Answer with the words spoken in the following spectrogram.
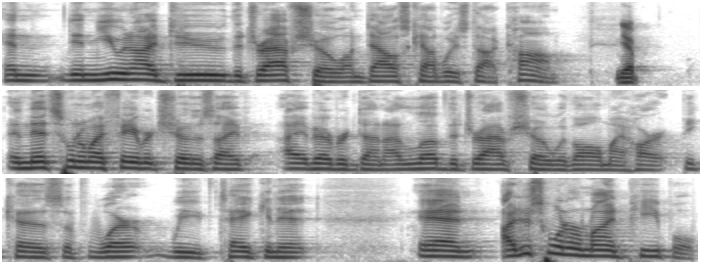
and then you and I do the draft show on DallasCowboys.com. Yep. And that's one of my favorite shows I've I've ever done. I love the draft show with all my heart because of where we've taken it and I just want to remind people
